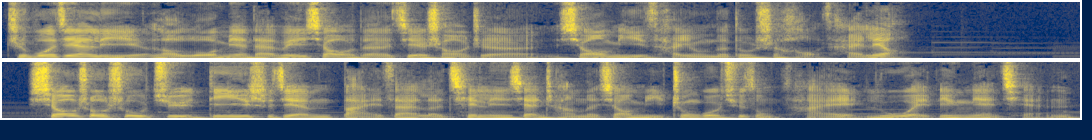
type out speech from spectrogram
直播间里，老罗面带微笑地介绍着小米采用的都是好材料，销售数据第一时间摆在了亲临现场的小米中国区总裁卢伟冰面前。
